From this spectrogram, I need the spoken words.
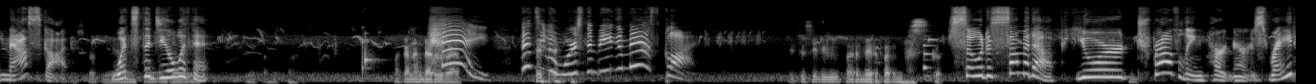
mascot, what's the deal with it? Hey, that's even worse than being a mascot. itu sih lebih parah daripada maskot So, to sum it up, you're traveling partners, right?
